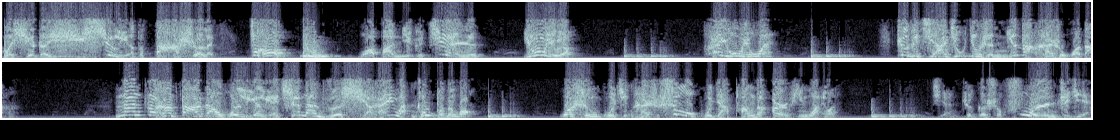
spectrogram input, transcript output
不起这一系列的大事来。不好，我把你个贱人有没有了？还有没有完？这个家究竟是你当还是我当？男子汉大丈夫，烈烈奇男子，血海冤仇不能报。我沈孤清还是什么国家堂堂二品官员？简直个是妇人之见。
